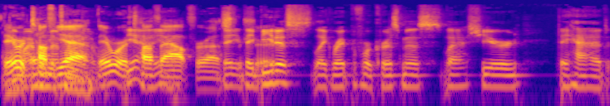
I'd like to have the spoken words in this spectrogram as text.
They were tough. Yeah, that. they were a Yeah, tough yeah. out for us. They for they sure. beat us like right before Christmas last year. They had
